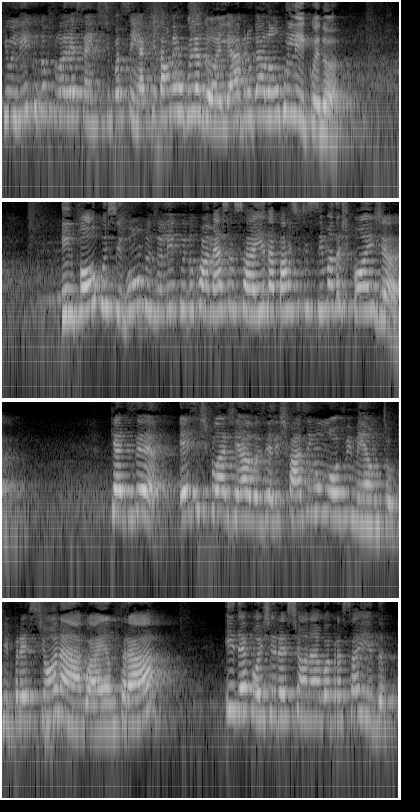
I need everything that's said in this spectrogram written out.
que o líquido fluorescente, tipo assim, aqui está o mergulhador, ele abre o galão com líquido. Em poucos segundos o líquido começa a sair da parte de cima da esponja. Quer dizer, esses flagelos eles fazem um movimento que pressiona a água a entrar e depois direciona a água para a saída.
